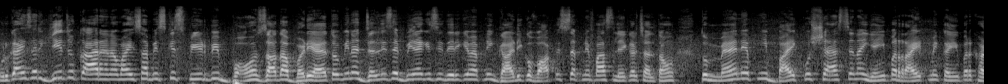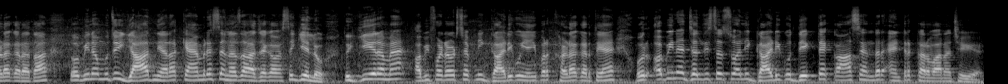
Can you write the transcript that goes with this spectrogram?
और गाई सर ये जो कार है ना भाई साहब, इसकी स्पीड भी बहुत ज़्यादा बढ़िया है। तो बिना, जल्दी से बिना किसी देरी के मैं अपनी गाड़ी को वापस से अपने पास लेकर चलता हूँ। तो मैंने अपनी बाइक को शायद से ना यहीं पर राइट में कहीं पर खड़ा करा था। तो अभी ना मुझे याद नहीं आ रहा कैमरे से नज़र आ जाएगा वैसे, ये लो। तो ये रहा मैं, अभी फटाफट से अपनी गाड़ी को यहीं पर खड़ा करते हैं। और अभी ना जल्दी से उस वाली गाड़ी को देखते हैं, कहाँ से अंदर एंटर करवाना चाहिए।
